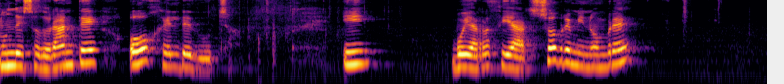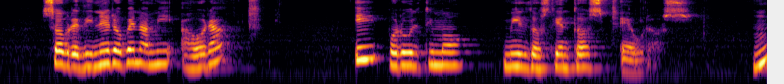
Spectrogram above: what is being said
un desodorante o gel de ducha. Y voy a rociar sobre mi nombre sobre dinero ven a mí ahora y por último 1200 euros. ¿Mm?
